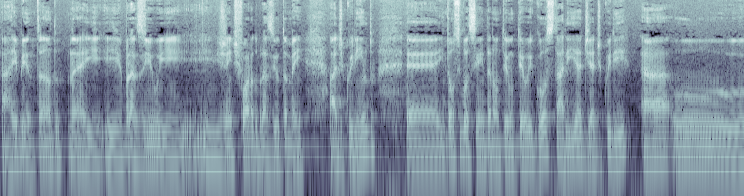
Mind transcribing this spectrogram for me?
arrebentando, né? E, e o Brasil e, e, gente fora do Brasil também adquirindo. É, então, se você ainda não tem o teu e gostaria de adquirir, ah, o,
